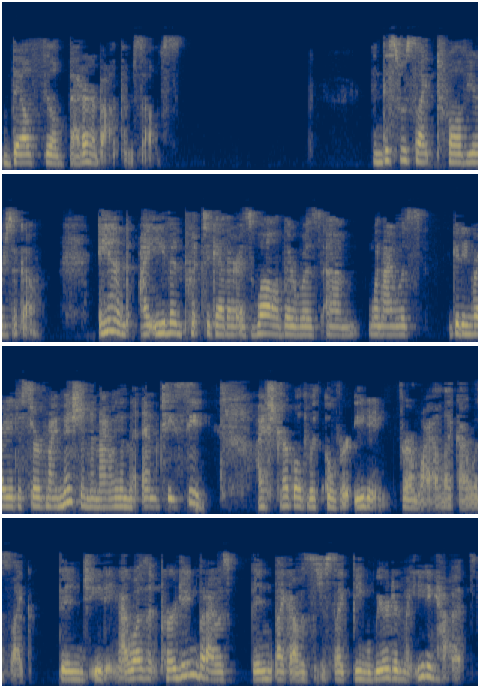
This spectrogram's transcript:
they'll feel better about themselves. And this was like 12 years ago. And I even put together as well, there was, um, when I was getting ready to serve my mission and I was in the MTC, I struggled with overeating for a while. Like I was like binge eating. I wasn't purging, but I was bin, like I was just like being weird in my eating habits.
